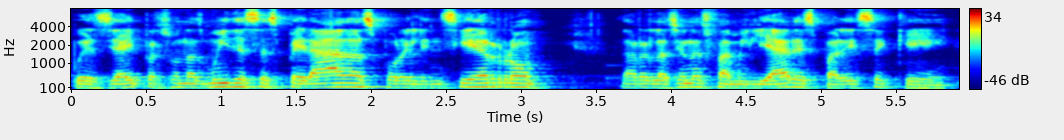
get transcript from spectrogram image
pues ya hay personas muy desesperadas por el encierro, las relaciones familiares parece que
